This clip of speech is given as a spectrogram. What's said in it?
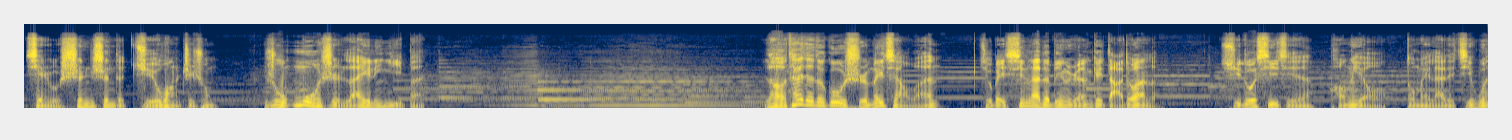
陷入深深的绝望之中，如末日来临一般。老太太的故事没讲完，就被新来的病人给打断了，许多细节朋友都没来得及问，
